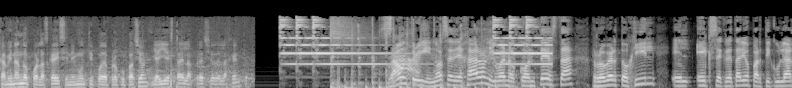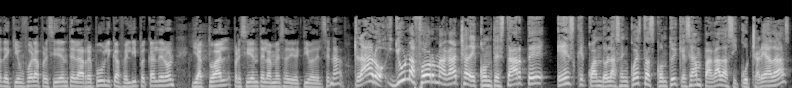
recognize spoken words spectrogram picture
caminando por las calles sin ningún tipo de preocupación. Y ahí está el aprecio de la gente. Round 3, no se dejaron y bueno, contesta Roberto Gil, el ex secretario particular de quien fuera presidente de la República, Felipe Calderón, y actual presidente de la mesa directiva del Senado. Claro, y una forma gacha de contestarte es que cuando las encuestas con tú y que sean pagadas y cuchareadas,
